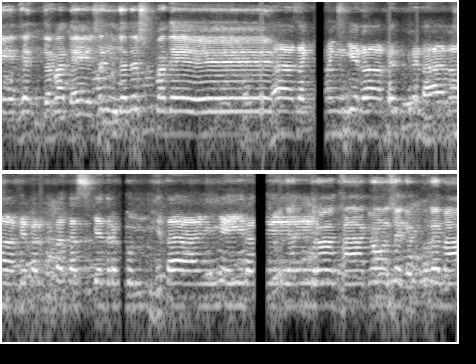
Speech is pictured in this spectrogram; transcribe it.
धिग्गपदे सञ्जदुष्पदे ङ्गिराभिर्गृणानाभिपर्वतस्य द्रगुंहिताङ्गैरते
